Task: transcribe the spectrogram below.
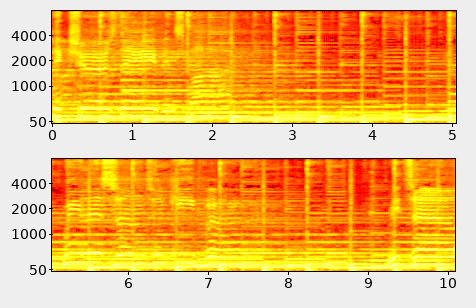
pictures they've inspired. We listen to Keeper retell.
